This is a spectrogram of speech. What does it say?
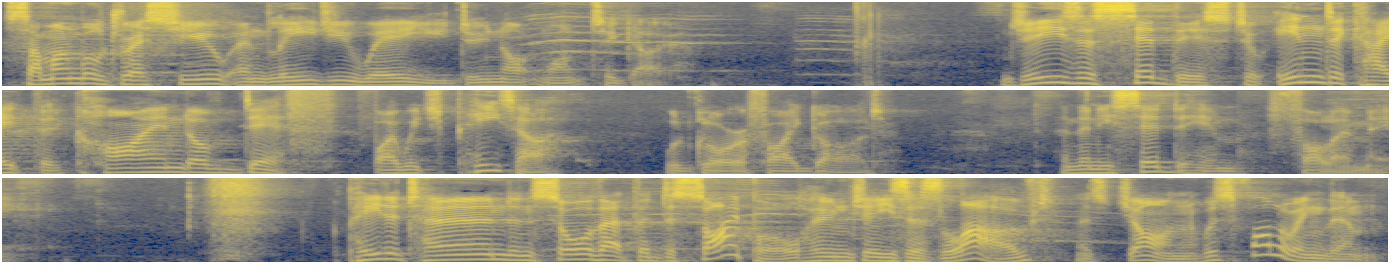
Someone will dress you and lead you where you do not want to go. Jesus said this to indicate the kind of death by which Peter would glorify God. And then he said to him, Follow me. Peter turned and saw that the disciple whom Jesus loved, as John, was following them.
